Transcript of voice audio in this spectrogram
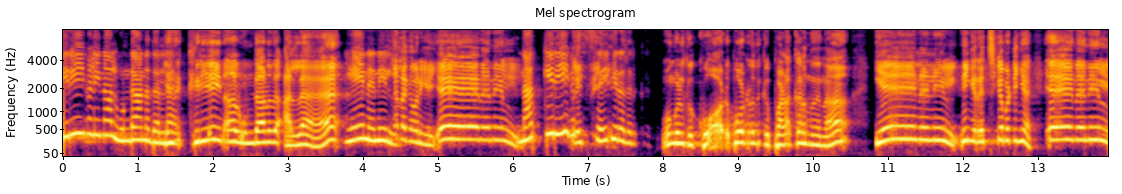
கிரியைகளினால் உண்டானதல்ல. இது கிரியையினால் உண்டானது அல்ல. ஏனெனில் கவனிங்க. ஏனெனில் நற்கிரியைகளை செய்கிறதற்கு. உங்களுக்கு கோடு போடுறதுக்கு பழக்கம் இருந்ததுன்னா ஏனெனில் நீங்க ரட்சிக்கப்பட்டீங்க. ஏனெனில்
